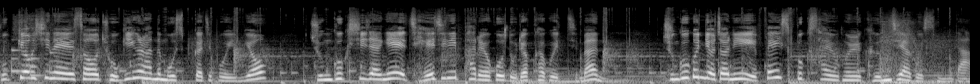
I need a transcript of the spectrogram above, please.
북경 시내에서 조깅을 하는 모습까지 보이며 중국 시장에 재진입하려고 노력하고 있지만 중국은 여전히 페이스북 사용을 금지하고 있습니다.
